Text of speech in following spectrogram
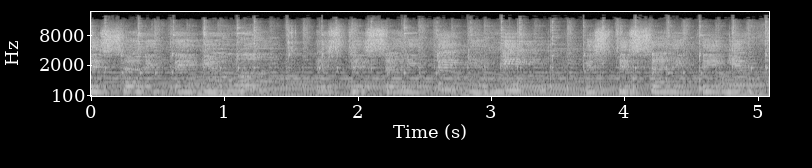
Is this anything you want? Is this anything you need? Is this anything you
